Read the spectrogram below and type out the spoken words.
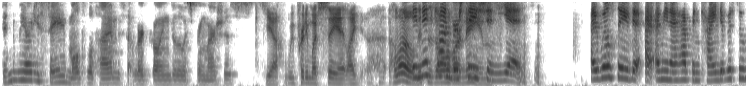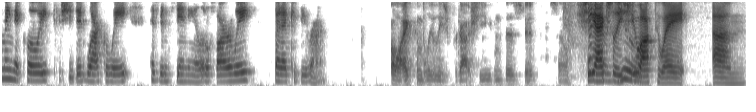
didn't we already say multiple times that we're going to the Whispering Marshes? Yeah, we pretty much say it like, "Hello, in this, this is all of our conversation, names." yes. I will say that I, I mean I have been kind of assuming that Chloe, 'cause she did walk away, has been standing a little far away, but I could be wrong. Oh, I completely forgot she even visited. So She Good actually she walked away um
